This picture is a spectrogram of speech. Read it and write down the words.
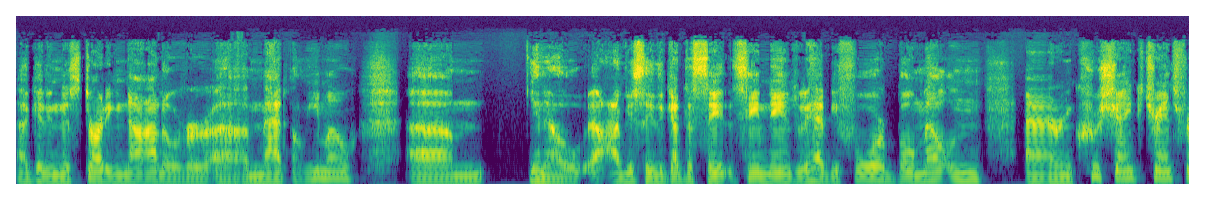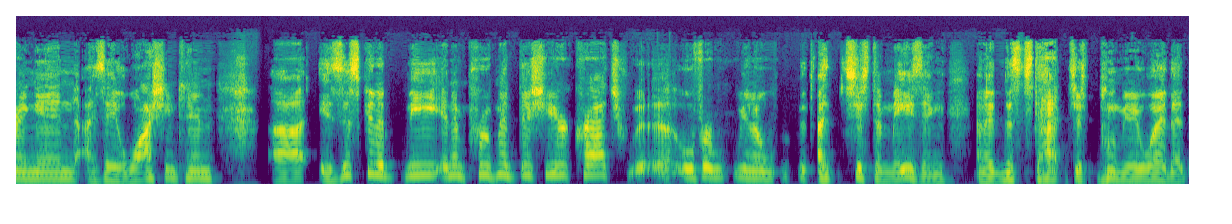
uh, getting the starting nod over uh, Matt Alaimo. Um, you know, obviously they got the same, same names we had before: Bo Melton, Aron Cruickshank transferring in, Isaiah Washington. Uh, is this going to be an improvement this year, Kratch? Uh, over, you know, it's just amazing. And this stat just blew me away that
